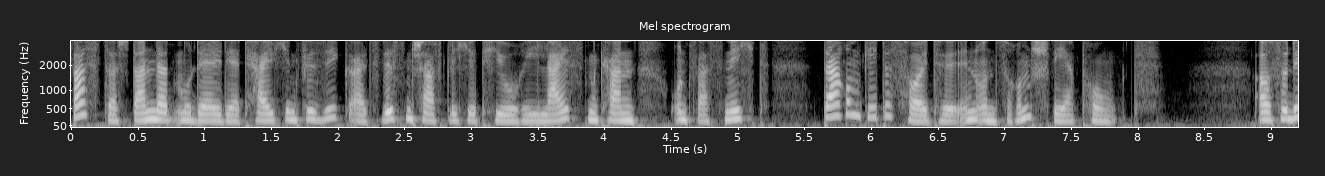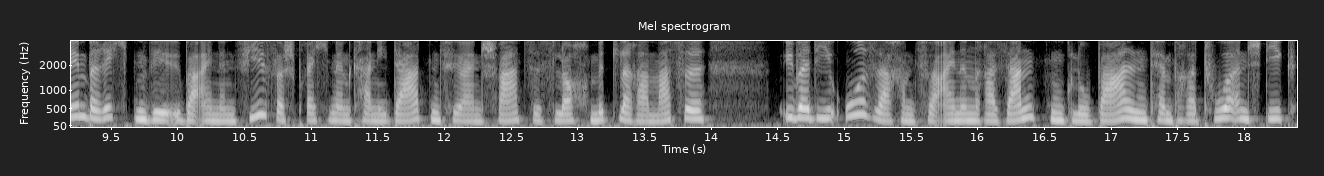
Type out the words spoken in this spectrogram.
Was das Standardmodell der Teilchenphysik als wissenschaftliche Theorie leisten kann und was nicht, darum geht es heute in unserem Schwerpunkt. Außerdem berichten wir über einen vielversprechenden Kandidaten für ein schwarzes Loch mittlerer Masse, über die Ursachen für einen rasanten globalen Temperaturanstieg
